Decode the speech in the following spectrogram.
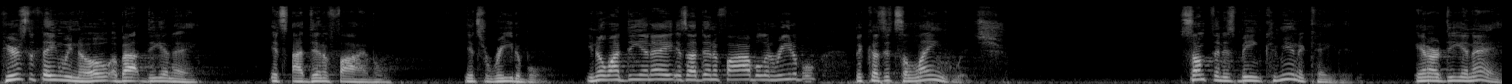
Here's the thing we know about DNA it's identifiable, it's readable. You know why DNA is identifiable and readable? Because it's a language. Something is being communicated in our DNA.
